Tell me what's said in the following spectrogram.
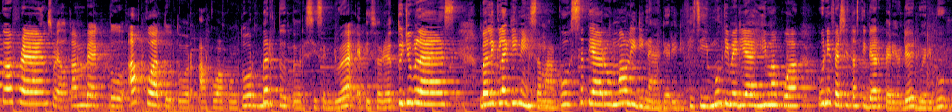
Aqua Friends, welcome back to Aqua Tutur Aquakultur Bertutur Season 2 episode 17 Balik lagi nih sama aku Setiaru Maulidina dari Divisi Multimedia Himakwa Universitas Tidar periode 2022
